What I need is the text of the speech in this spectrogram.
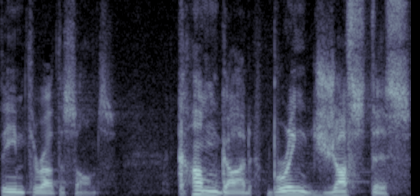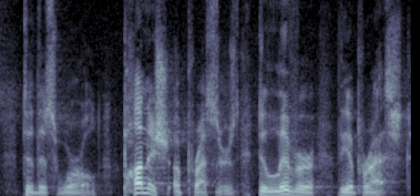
theme throughout the Psalms. Come, God, bring justice to this world, punish oppressors, deliver the oppressed.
